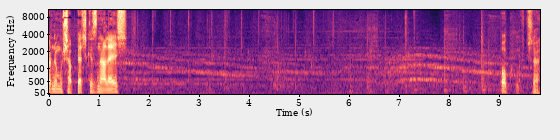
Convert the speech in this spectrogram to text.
Pewno muszę apteczkę znaleźć. O kurczę.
